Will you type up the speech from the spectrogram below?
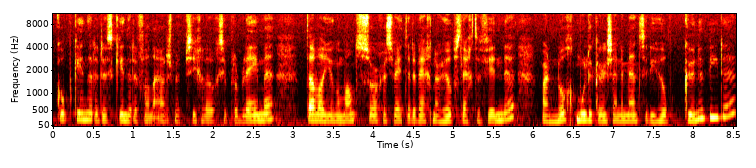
kopkinderen, dus kinderen van ouders met psychologische problemen, dan wel jonge mantelzorgers weten de weg naar hulp slecht te vinden. Maar nog moeilijker zijn de mensen die hulp kunnen bieden,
